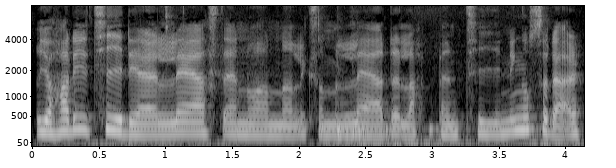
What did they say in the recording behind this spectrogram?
jag hade ju tidigare läst en och annan liksom Läderlappen-tidning och sådär.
